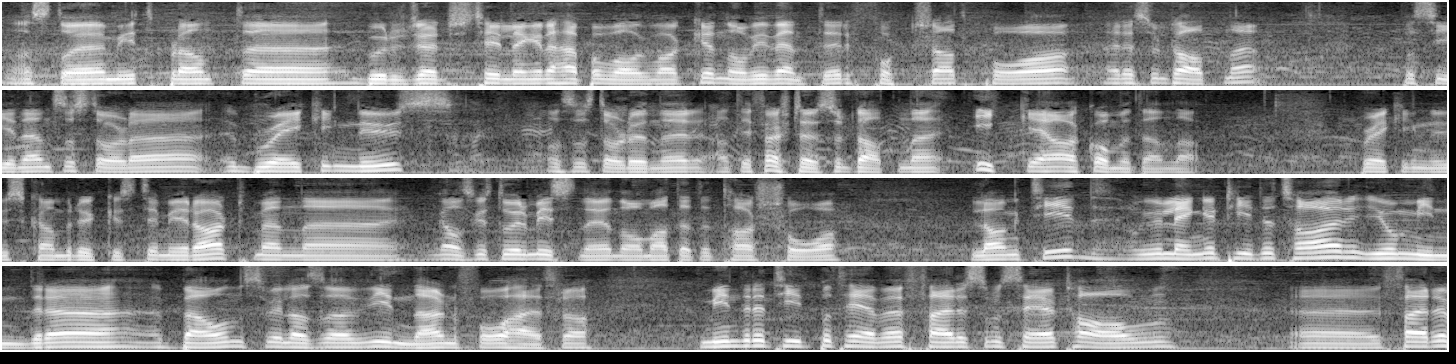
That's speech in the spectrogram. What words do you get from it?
Nå står jeg midt blant uh, Burjaj-tilhengere her på valgvaken, og vi venter fortsatt på resultatene. På CNN så står det 'breaking news', og så står det under at de første resultatene ikke har kommet ennå. Breaking news kan brukes til mye rart, men uh, ganske stor misnøye nå med at dette tar så lang tid. Og jo lengre tid det tar, jo mindre bounce vil altså vinneren få herfra. Mindre tid på TV, færre som ser talen. Uh, færre,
